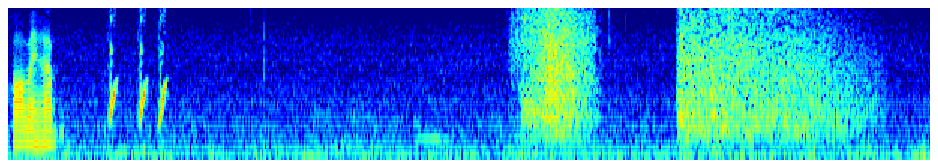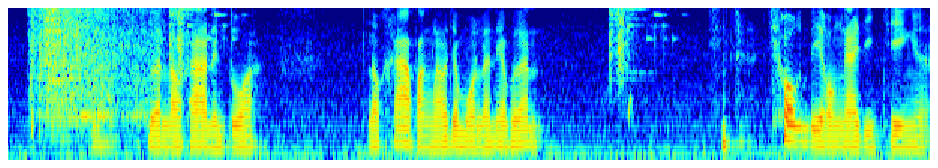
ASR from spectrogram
ข้อไปครับ เพื่อนเราฆ่าหนึ่งตัว เราฆ่าฝั่งเราจะหมดแล้วเนี่ยเพื่อน โชคดีของนายจริง ๆ อะ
